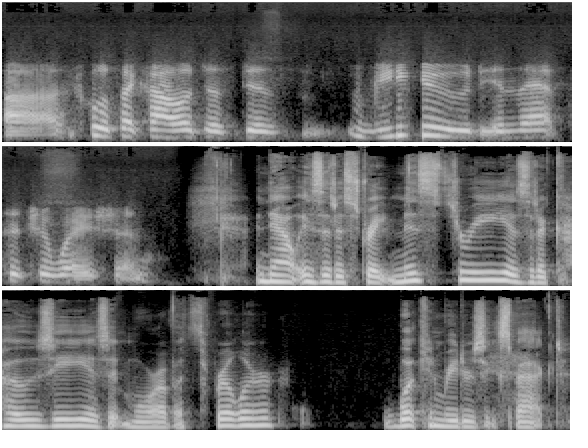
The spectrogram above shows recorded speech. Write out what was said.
a uh, school psychologist is viewed in that situation. Now, is it a straight mystery? Is it a cozy? Is it more of a thriller? what can readers expect?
